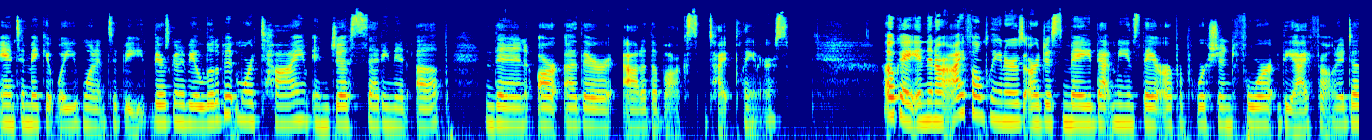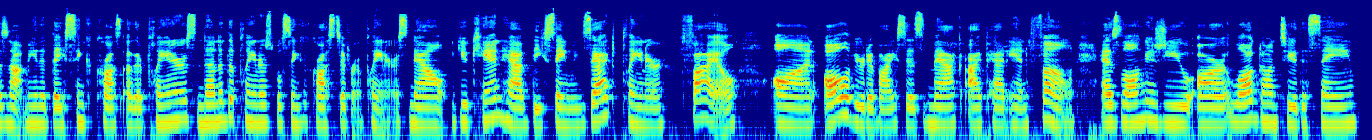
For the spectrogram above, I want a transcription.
and to make it what you want it to be. There's going to be a little bit more time in just setting it up than our other out of the box type planners. Okay, and then our iPhone planners are just made, that means they are proportioned for the iPhone. It does not mean that they sync across other planners. None of the planners will sync across different planners. Now, you can have the same exact planner file on all of your devices, Mac, iPad, and phone. As long as you are logged onto the same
